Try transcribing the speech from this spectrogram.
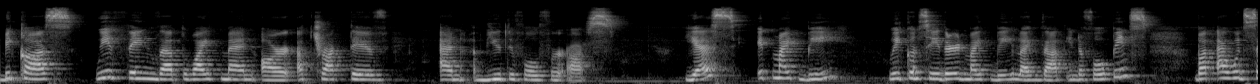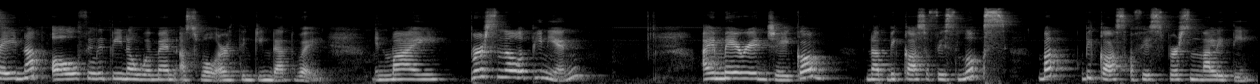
Because we think that white men are attractive and beautiful for us. Yes, it might be. We considered might be like that in the Philippines. But I would say not all Filipino women as well are thinking that way. In my personal opinion, I married Jacob not because of his looks, but because of his personality.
